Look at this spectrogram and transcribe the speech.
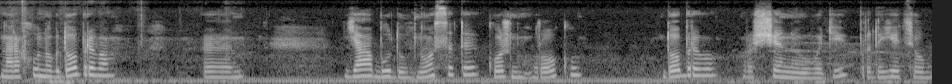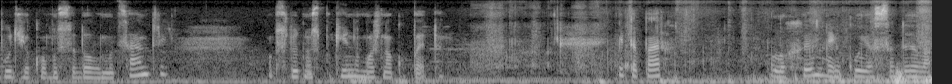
На рахунок добрива е, я буду вносити кожного року добриво розчинне у воді, продається у будь-якому садовому центрі. Абсолютно спокійно можна купити. І тепер лохина, яку я садила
